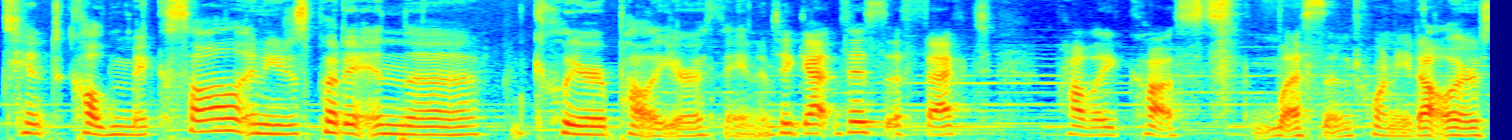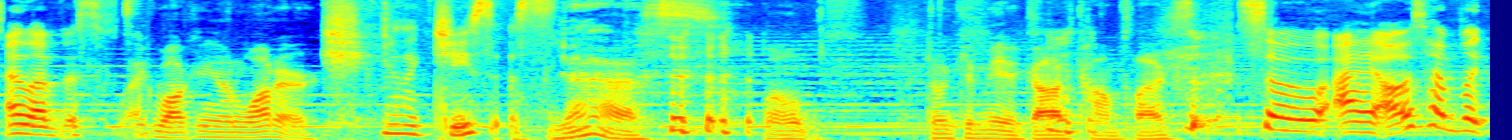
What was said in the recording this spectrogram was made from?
tint called Mixol, and you just put it in the clear polyurethane. And to get this effect, probably costs less than twenty dollars. I love this floor. like walking on water. You're like Jesus. Yes. well, Don't give me a god complex. So I always have like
